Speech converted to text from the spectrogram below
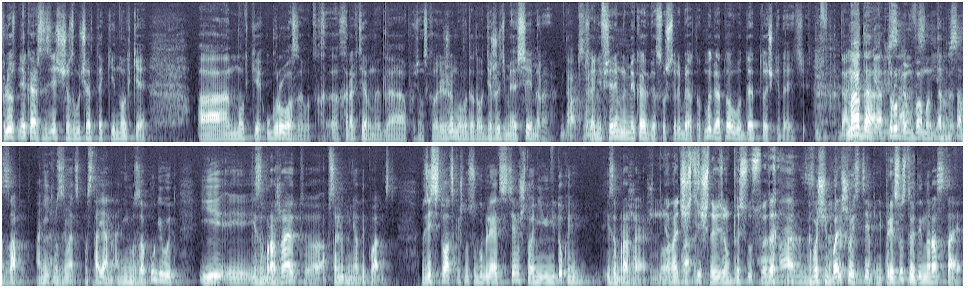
Плюс, мне кажется, здесь еще звучат такие нотки, а, нотки угрозы, вот, характерные для путинского режима. Вот это вот «держите меня семеро». Да, абсолютно. Они все время намекают, говорят, слушайте, ребята, вот мы готовы вот до этой точки дойти. Да, Надо, и отрубим вам интернет. И адресат Запад. Они да. этим занимаются постоянно. Они его запугивают и, и изображают э, абсолютную неадекватность. Но здесь ситуация, конечно, усугубляется тем, что они ее не только изображают. Но она частично, видимо, присутствует. Она да? в очень большой степени присутствует и нарастает.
